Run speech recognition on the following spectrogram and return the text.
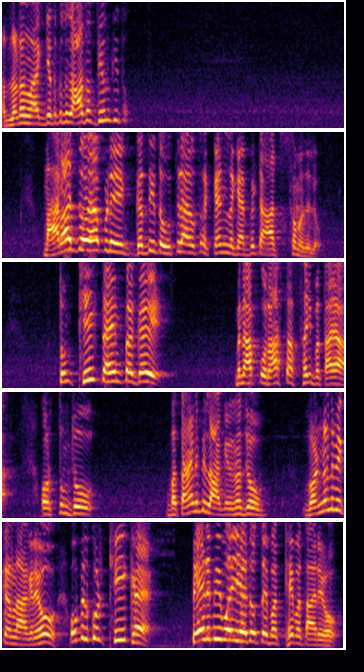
अब लड़न लाग गया तो कुछ आदत थी उनकी तो। महाराज जो है अपने गद्दी तो उतरा उतरा कहने लगा, बेटा, आज समझ लो। तुम ठीक टाइम पर गए। मैंने आपको रास्ता सही बताया और तुम जो बताने भी लाग रहे हो ना, जो वर्णन भी करने लाग रहे हो, वो बिल्कुल ठीक है। पेड़ भी वही है जो ते बत्थे बता रहे हो।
